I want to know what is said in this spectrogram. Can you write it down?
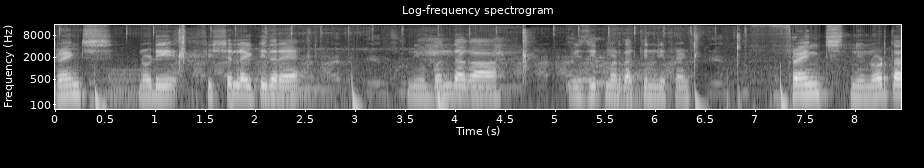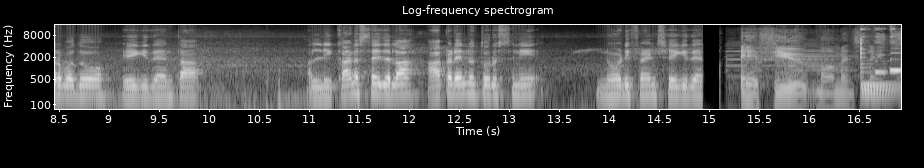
ಫ್ರೆಂಡ್ಸ್ ನೋಡಿ ಫಿಶ್ ಎಲ್ಲ ಇಟ್ಟಿದ್ದಾರೆ ನೀವು ಬಂದಾಗ ವಿಸಿಟ್ ಮಾಡಿದಾಗ ತಿನ್ನಿ ಫ್ರೆಂಡ್ಸ್ ಫ್ರೆಂಡ್ಸ್ ನೀವು ನೋಡ್ತಾ ಇರ್ಬೋದು ಹೇಗಿದೆ ಅಂತ. ಅಲ್ಲಿ ಕಾಣಿಸ್ತಾ ಇದೆಯಲ್ಲ, ಆ ಕಡೆಯೂ ತೋರಿಸ್ತೀನಿ. ನೋಡಿ ಫ್ರೆಂಡ್ಸ್ ಹೇಗಿದೆ ಎ ಫ್ಯೂ moments later.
